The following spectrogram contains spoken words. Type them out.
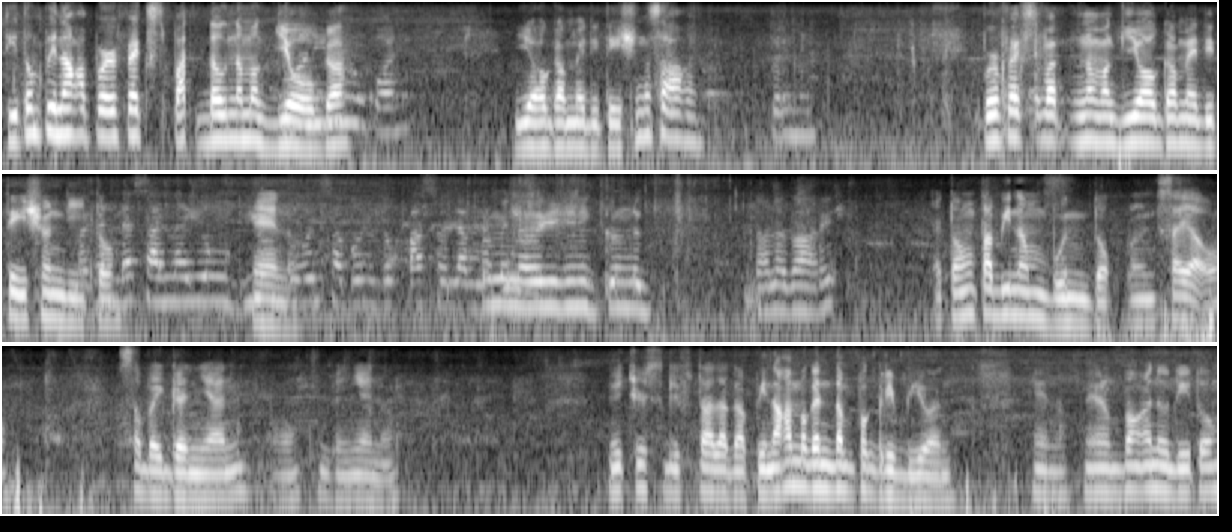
Dito ang pinaka-perfect spot daw na mag-yoga. Yoga meditation na sa akin. Perfect spot na mag-yoga meditation dito. Maganda sana yung view Ayan, oh. doon sa bundok kaso lang matuloy. naririnig kang naglalagari. Ito ang tabi ng bundok. Ang saya oh. Sabay ganyan. Oh, ganyan oh. Nature's gift talaga. Pinakamagandang pag-reviewan. Ayan oh. Meron bang ano dito?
